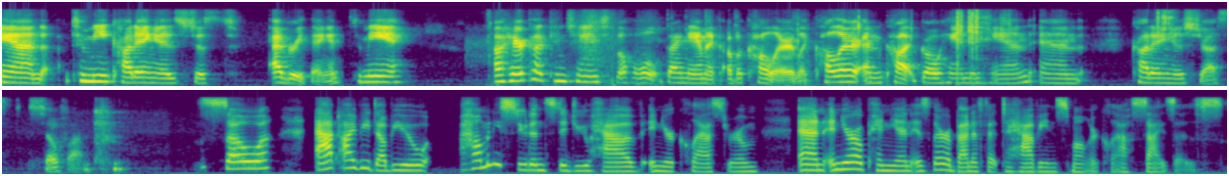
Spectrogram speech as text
And to me, cutting is just everything. And to me, a haircut can change the whole dynamic of a color. Like color and cut go hand in hand, and cutting is just so fun. so, at IBW, how many students did you have in your classroom? And in your opinion, is there a benefit to having smaller class sizes?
